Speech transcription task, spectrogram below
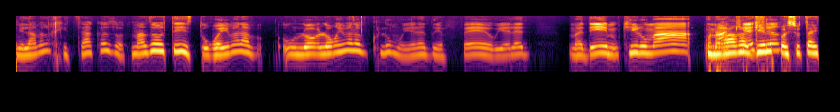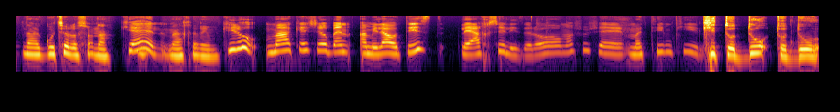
מילה מלחיצה כזאת. מה זה אוטיסט? הוא רואים עליו, הוא לא, לא רואים עליו כלום, הוא ילד יפה, הוא ילד מדהים. כאילו, מה, הוא מה נורא הקשר? רגיל, פשוט ההתנהגות שלו שונה. כן. מאחרים. כאילו, מה הקשר בין המילה אוטיסט לאח שלי? זה לא משהו שמתאים כאילו. כי תודו, תודו,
